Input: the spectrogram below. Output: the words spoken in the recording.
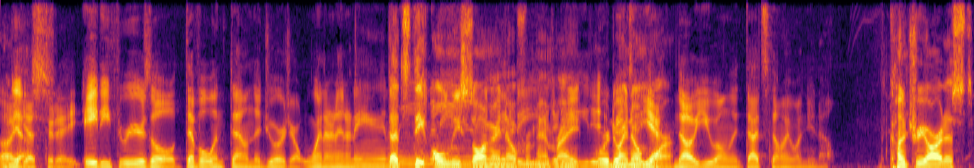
uh, Yes. yesterday. 83 years old. Devil went down to Georgia. That's the only song I know from him, right? Or do I know yeah, more? No, you only. That's the only one you know. Country artist.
